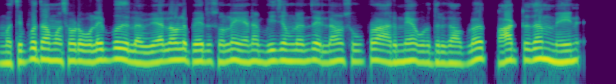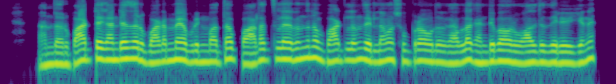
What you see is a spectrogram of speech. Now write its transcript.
நம்ம திப்பு தாமஸோட உழைப்பு இல்லை வேற பேர் சொல்ல ஏன்னா பிஜிஎம்ல இருந்து எல்லாமே சூப்பராக அருமையாக கொடுத்துருக்காப்புல. பாட்டு தான் மெயின் அந்த ஒரு பாட்டு கண்டது ஒரு படமே அப்படின்னு பார்த்தா படத்துல இருந்து நம்ம பாட்டுல இருந்து எல்லாமே சூப்பராக கொடுத்துருக்காப்புல கண்டிப்பாக ஒரு வாழ்த்து தெரிவிக்கணும்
